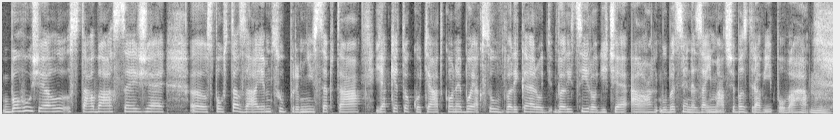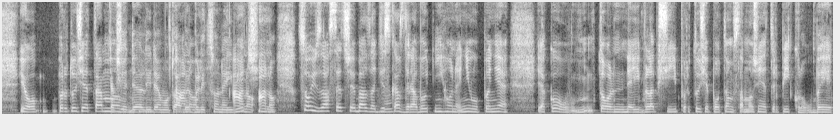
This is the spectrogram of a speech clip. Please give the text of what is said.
Bohužel stává se, že e, spousta zájemců první se ptá, jak je to koťátko nebo jak jsou veliké, velicí rodiče a vůbec je nezajímá třeba zdravý povaha. Hmm. Jo, protože tam... Takže jde lidem o to, ano, aby byli co největší. Ano, ano. Což zase třeba z hlediska hmm. zdravotního není úplně jako to nejlepší, protože potom samozřejmě trpí klouby,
